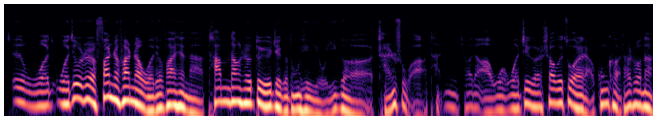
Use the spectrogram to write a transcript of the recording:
这我我就是翻着翻着，我就发现呢，他们当时对于这个东西有一个阐述啊。他，你瞧瞧啊，我我这个稍微做了点功课，他说呢。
